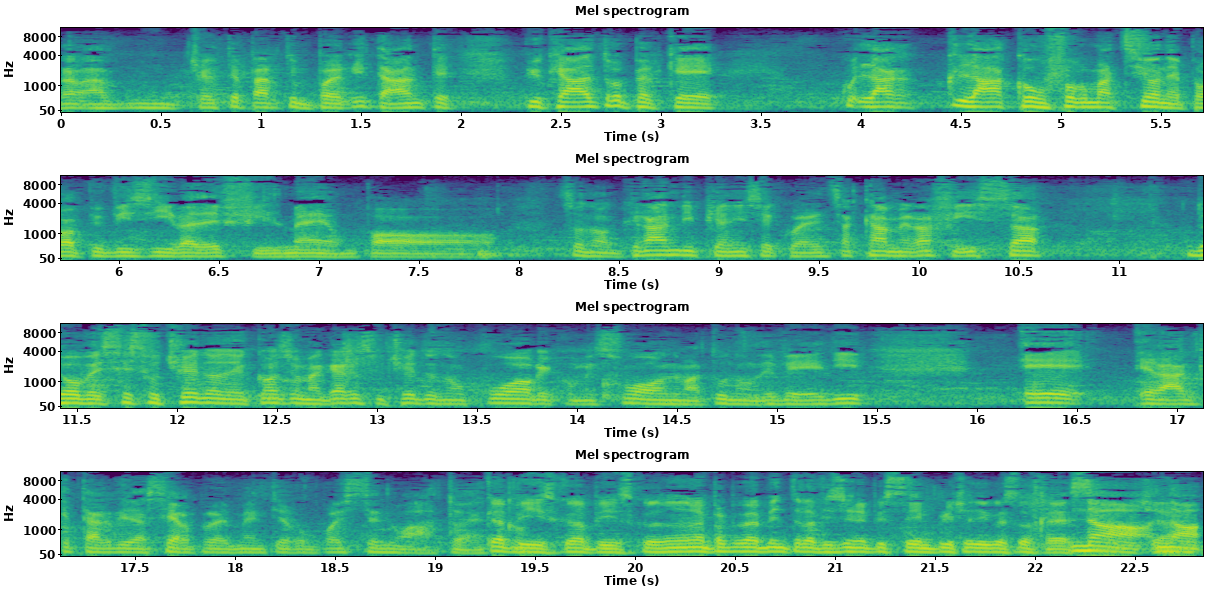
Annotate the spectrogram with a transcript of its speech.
a certe parti un po' irritante, più che altro perché la, la conformazione proprio visiva del film è un po'... sono grandi piani sequenza, camera fissa, dove se succedono delle cose magari succedono fuori come suono, ma tu non le vedi, e era anche tardi la sera, probabilmente ero un po' estenuato. Ecco. Capisco, capisco, non è probabilmente la visione più semplice di questo festival. No, diciamo. no,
